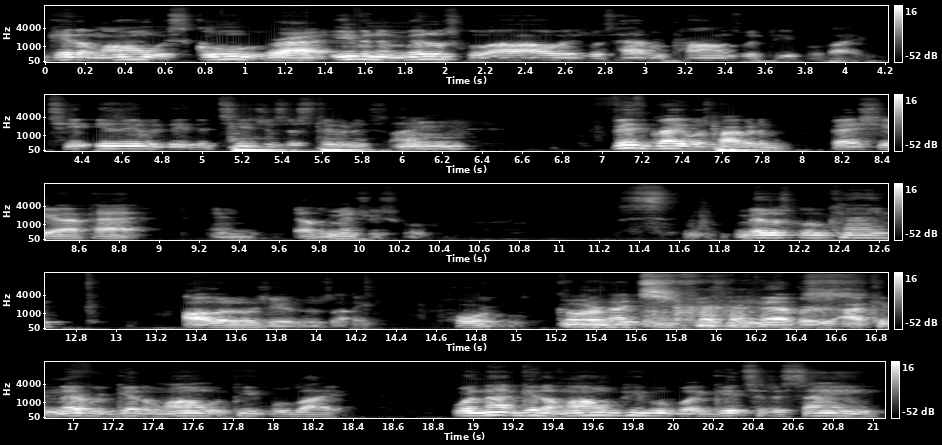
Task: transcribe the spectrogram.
get along with school. Like, Right. even in middle school, I always was having problems with people. Like te- either it was either teachers or students. Like Mhm. fifth grade was probably the best year I've had in elementary school. S- Middle school came, all of those years was like horrible. I Garbage. could never, I could never get along with people. Like, well, not get along with people, but get to the same.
